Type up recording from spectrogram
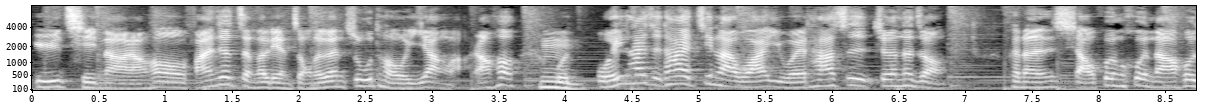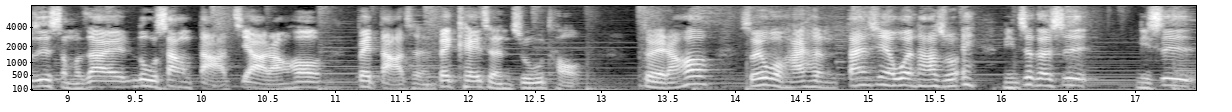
淤青啊，然后反正就整个脸肿的跟猪头一样了。然后我、嗯、我一开始他一进来，我还以为他是就是那种可能小混混啊，或者是什么在路上打架，然后被打成被 K 成猪头，对，然后所以我还很担心的问他说，哎，你这个是你是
